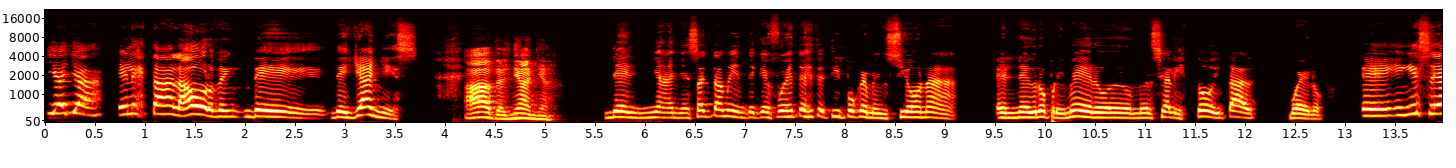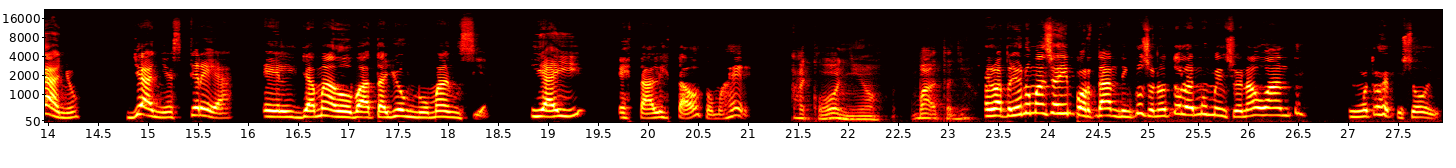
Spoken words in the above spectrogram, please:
Y allá, él está a la orden de, de Yáñez, Ah, del ñaña. del Ñaña, exactamente, que fue este, este tipo que menciona el negro primero, de donde él se alistó y tal. Bueno, eh, en ese año, Yáñez crea el llamado Batallón Numancia. Y ahí está alistado Tomás Jerez. Ah, coño. Bata ya. El batallón Numancia es importante, incluso nosotros lo hemos mencionado antes en otros episodios.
